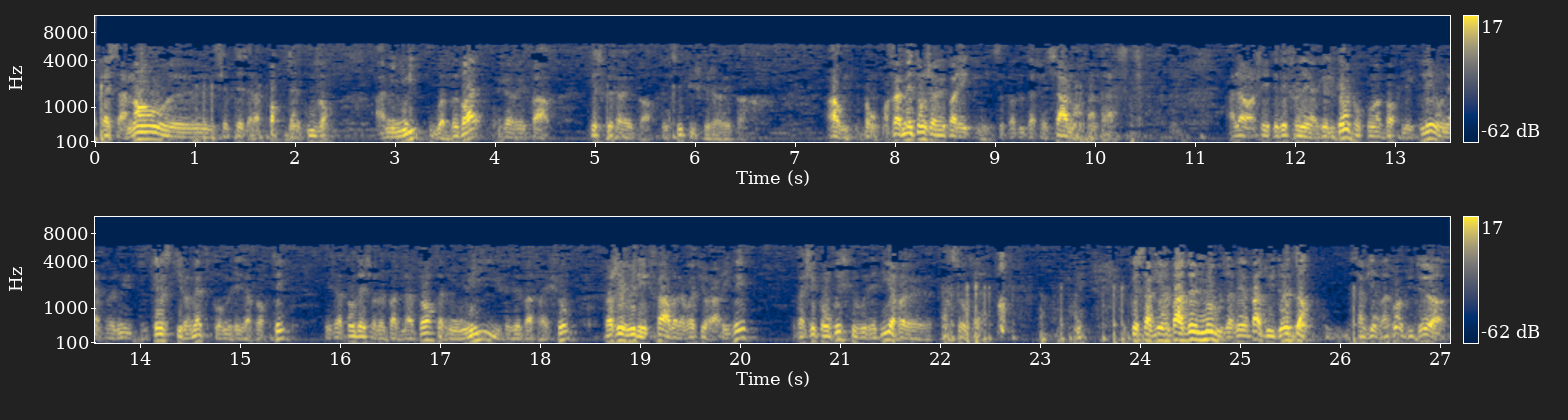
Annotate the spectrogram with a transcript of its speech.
Récemment, euh, j'étais à la porte d'un couvent, à minuit, ou à peu près, j'avais pas, qu'est-ce que j'avais pas? Je ne sais plus ce que j'avais pas. Ah oui, bon, enfin mettons j'avais pas les clés, c'est pas tout à fait ça, mais enfin presque. Alors j'ai téléphoné à quelqu'un pour qu'on m'apporte les clés, on est revenu de 15 km pour me les apporter, et j'attendais sur le pas de la porte à minuit, il faisait pas très chaud. Quand j'ai vu les phares de la voiture arriver, ben, j'ai compris ce que voulait dire euh, un sauveur. Que ça vient pas de nous, ça vient pas du dedans, ça vient vraiment du dehors.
